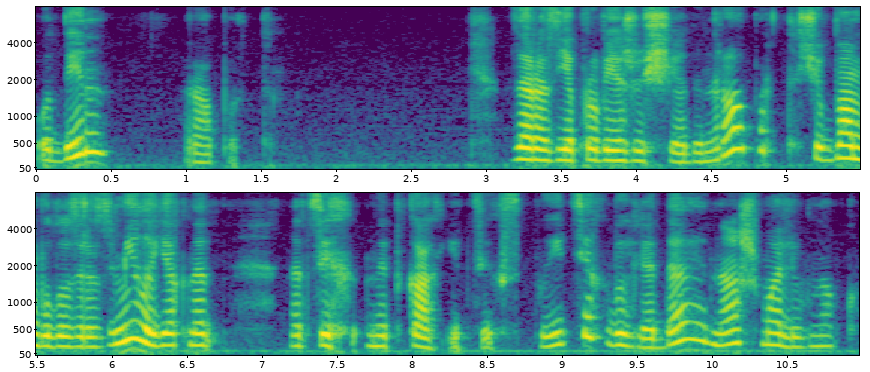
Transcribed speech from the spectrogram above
один рапорт. Зараз я пров'яжу ще один рапорт, щоб вам було зрозуміло, як на, на цих нитках і цих спицях виглядає наш малюнок.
